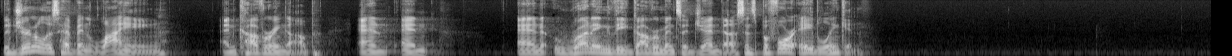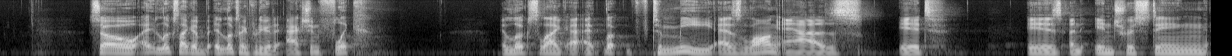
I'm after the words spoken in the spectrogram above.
The journalists have been lying and covering up and, and, and running the government's agenda since before Abe Lincoln. So it looks like a it looks like a pretty good action flick it looks like, look, to me, as long as it is an interesting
